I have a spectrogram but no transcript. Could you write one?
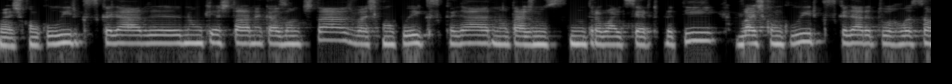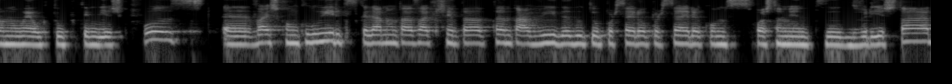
Vais concluir que se calhar eh, não queres estar na casa onde estás, vais concluir que se calhar não estás no, no, trabalho certo para ti, vais concluir que se calhar a tua relação não é o que tu pretendias que fosse, uh, vais concluir que se calhar não estás a acrescentar tanto à vida do teu parceiro ou parceira como se supostamente deveria estar,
